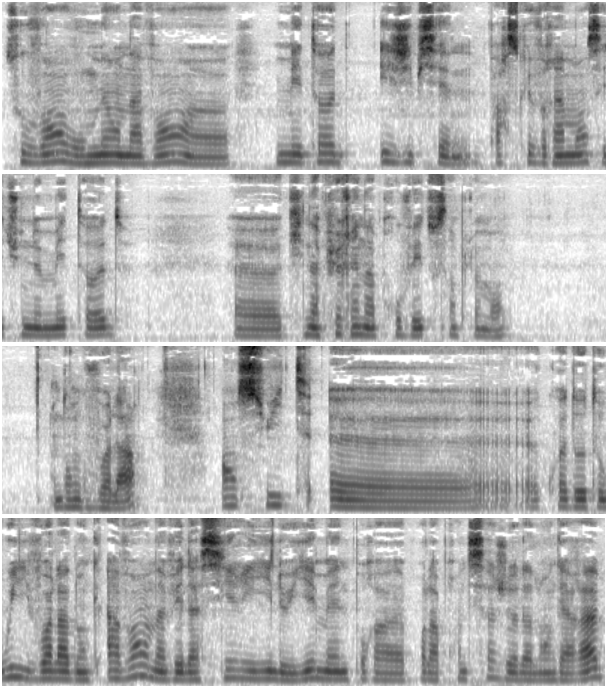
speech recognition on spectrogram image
souvent, on vous met en avant méthode égyptienne, parce que vraiment, c'est une méthode qui n'a plus rien à prouver, tout simplement. Donc voilà. Ensuite, euh, quoi d'autre? Oui, voilà. Donc avant, on avait la Syrie, le Yémen pour, euh, l'apprentissage de la langue arabe,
